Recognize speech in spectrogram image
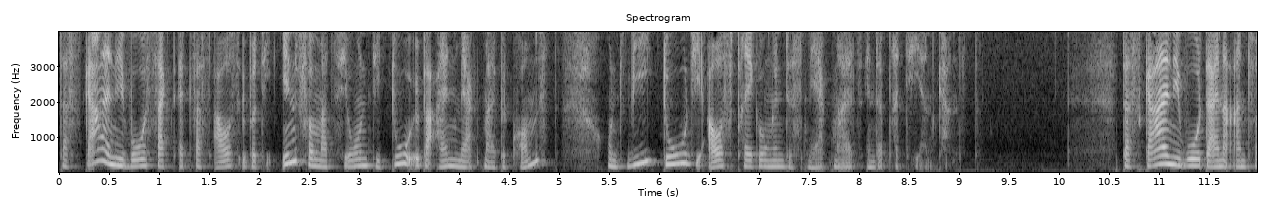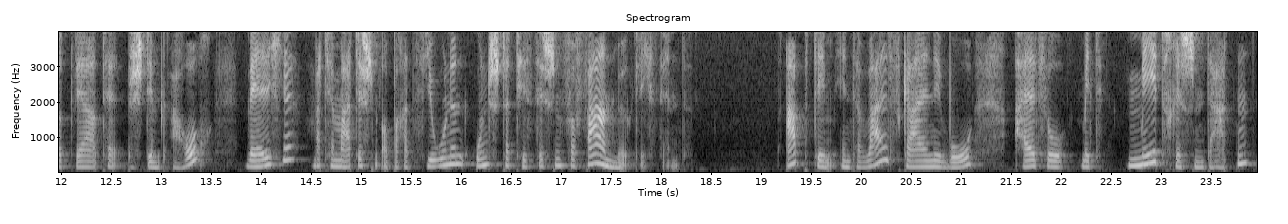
Das Skalenniveau sagt etwas aus über die Information, die du über ein Merkmal bekommst und wie du die Ausprägungen des Merkmals interpretieren kannst. Das Skalenniveau deiner Antwortwerte bestimmt auch, welche mathematischen Operationen und statistischen Verfahren möglich sind. Ab dem Intervallskalenniveau, also mit metrischen Daten,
